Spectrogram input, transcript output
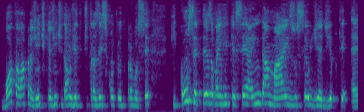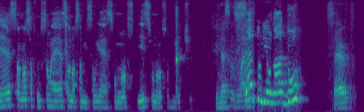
bota lá pra gente que a gente dá um jeito de trazer esse conteúdo para você, que com certeza vai enriquecer ainda mais o seu dia a dia, porque é essa a nossa função, é essa a nossa missão e é essa o nosso, esse o nosso objetivo. E nessas lives... Certo, Leonardo? Certo.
